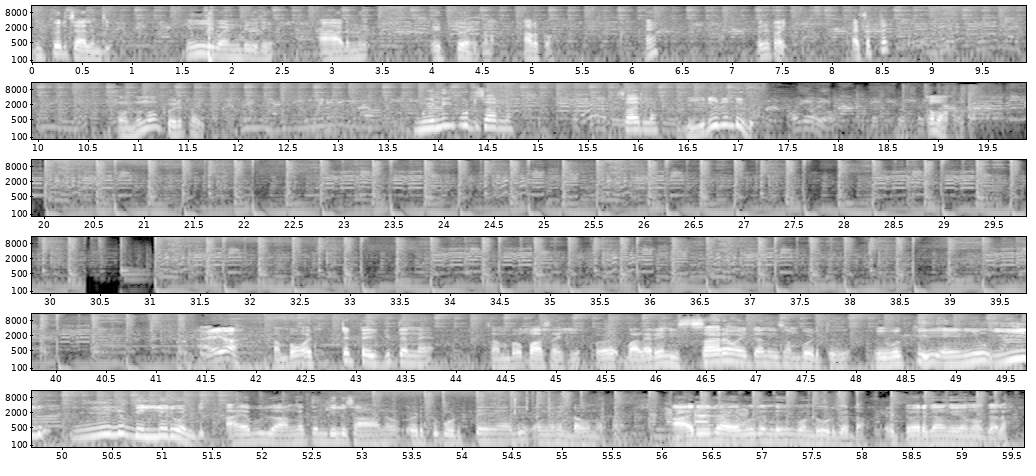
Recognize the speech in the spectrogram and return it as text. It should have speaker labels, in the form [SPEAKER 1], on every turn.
[SPEAKER 1] എനിക്കൊരു ചാലഞ്ച് നീ ഈ വണ്ടിയിൽ ആടുന്ന് എട്ട് വരക്കണം. നടക്കോ? ഏ? ഒരു ട്രൈ അക്സെപ്റ്റഡ് ഒന്ന് നോക്കൂ ഒരു ട്രൈ വീണെങ്കിൽ പോട്ട് സാറില്ല സാറില്ല വീഡിയോ ഇടണ്ടിടും കമോ സംഭവം ഒറ്റ ടൈക്കിൽ തന്നെ സംഭവം പാസ്സാക്കി. അപ്പോൾ വളരെ നിസ്സാരമായിട്ടാണ് ഈ സംഭവം എടുത്തത്. അപ്പൊ ഇവക്ക് ഇനിയും ഈലു ഈലും വലിയൊരു വണ്ടി. അയബൂസ അങ്ങനത്തെ എന്തെങ്കിലും സാധനം എടുത്ത് കൊടുത്തു കഴിഞ്ഞാൽ എങ്ങനെ ഉണ്ടാവും നോക്കണം. ആരെങ്കിലും അയബൂസ ഉണ്ടെങ്കിൽ കൊണ്ടു കൊടുക്കട്ടോ എട്ട് വരക്കാൻ കഴിയാൻ നോക്കാലോ.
